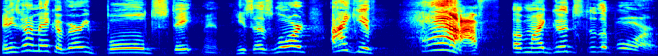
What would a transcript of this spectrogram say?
And he's going to make a very bold statement. He says, Lord, I give half of my goods to the poor.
